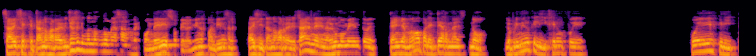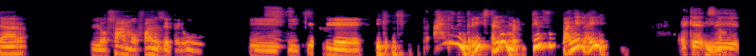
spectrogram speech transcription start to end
¿Sabes si es que Thanos va a regresar? Yo sé que no, me vas a responder eso, pero al menos mantienes, ¿sabes si Thanos va a regresar en, algún momento? ¿Te han llamado para Eternals? No. Lo primero que le dijeron fue, puedes gritar, los amo, fans de Perú. Y, y que, y hazlo de entrevista al hombre, tienes un panel ahí. Es que sí,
